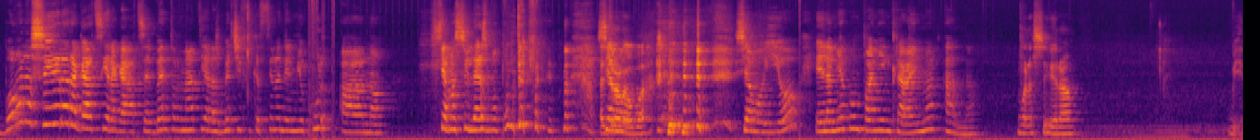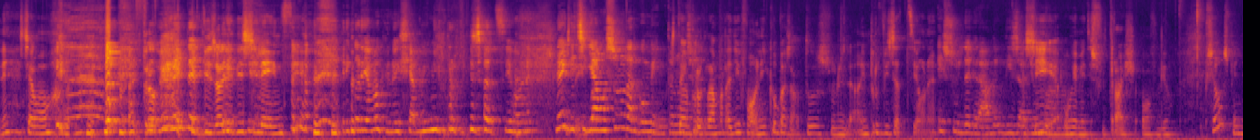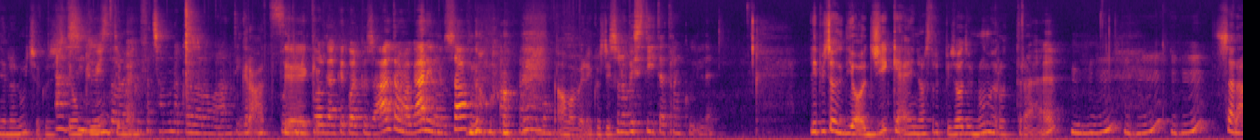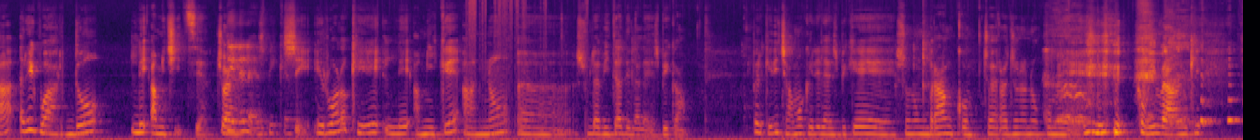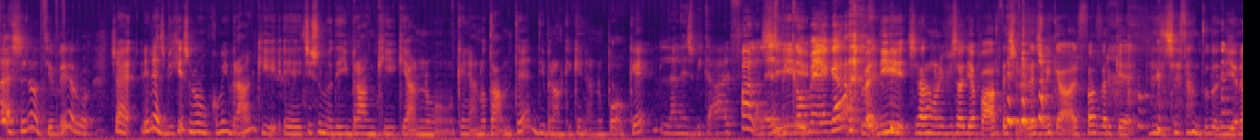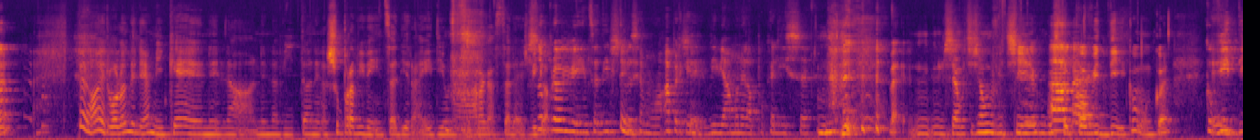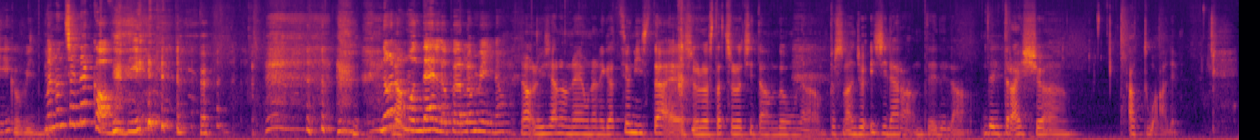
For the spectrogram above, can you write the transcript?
Buonasera ragazzi e ragazze, bentornati alla smercificazione del mio culo. Ah no, siamo su lesbo.fm. Siamo, roba. siamo io e la mia compagna in crime, Anna. Buonasera. Bene, siamo un altro episodio di silenzi. Ricordiamo che noi siamo in improvvisazione. Noi Sì. decidiamo solo l'argomento Questo è un programma radiofonico basato sulla improvvisazione. e sul degrado, il disagio Sì, umano. ovviamente sul trash, ovvio. Possiamo spegnere la luce così Ah stiamo sì, più giusto, intime. ecco, facciamo una cosa romantica. Grazie. Poi che mi tolga anche qualcos'altro, magari, non lo so. No. Ah, ecco, boh. No, va bene così. Sono vestite tranquille. L'episodio di oggi, che è il nostro episodio numero 3, Mhm, mhm, mhm. sarà riguardo le amicizie. Cioè, Delle lesbiche. Sì, il ruolo che le amiche hanno eh, sulla vita della lesbica. Perché diciamo che le lesbiche sono un branco, cioè ragionano come, come i branchi. Eh, se no, ti è vero. Cioè, le lesbiche sono come i branchi e ci sono dei branchi che, hanno, che ne hanno tante, di branchi che ne hanno poche. La lesbica alfa, la Sì. lesbica omega. Beh, lì ci sarà un episodio a parte sulla lesbica alfa perché c'è tanto da dire. Però il ruolo delle amiche nella, nella vita, nella sopravvivenza, direi, di una ragazza lesbica. Sopravvivenza, addirittura Sì. siamo... Ah, perché Sì. viviamo nell'apocalisse. Beh, siamo- ci siamo vicini con questo Ah, beh. Covid-D, comunque. Covid? Eh, Covid-D. Ma non ce n'è Covid. non No. un mondello perlomeno. No, Luciana non è una negazionista, è solo, sta solo citando una- un personaggio esilarante della- del trash eh, attuale.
